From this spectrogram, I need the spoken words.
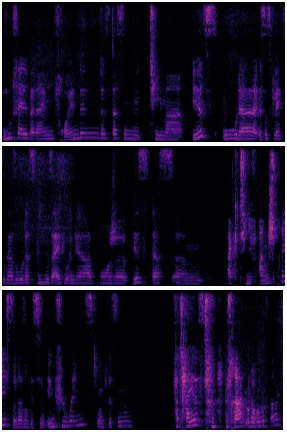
Umfeld bei deinen Freundinnen, dass das ein Thema ist? Oder ist es vielleicht sogar so, dass du, seit du in der Branche bist, das ähm, aktiv ansprichst und da so ein bisschen influenzt und Wissen verteilst, gefragt oder ungefragt?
